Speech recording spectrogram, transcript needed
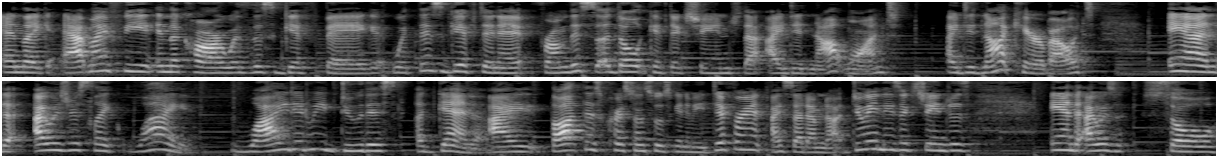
And like at my feet in the car was this gift bag with this gift in it from this adult gift exchange that I did not want, I did not care about. And I was just like, why? Why did we do this again? Yeah. I thought this Christmas was gonna be different. I said I'm not doing these exchanges. And I was so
